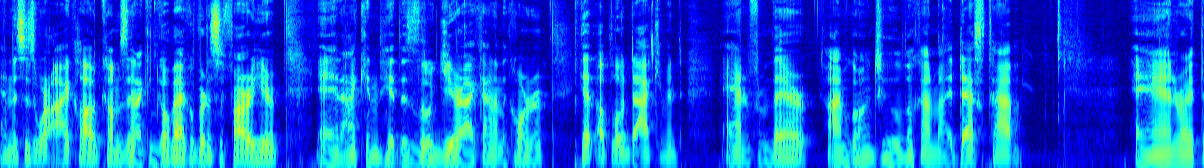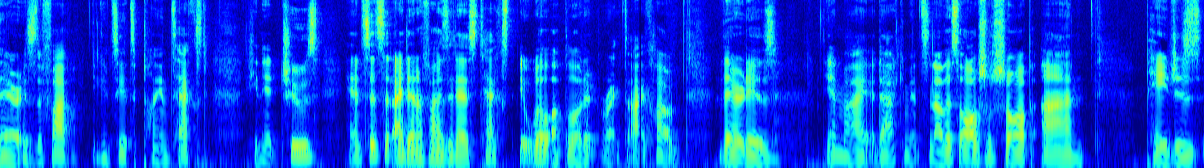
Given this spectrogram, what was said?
And this is where iCloud comes in. I can go back over to Safari here, and I can hit this little gear icon in the corner, hit upload document, and from there, I'm going to look on my desktop, and right there is the file. You can see it's plain text. You can hit choose, and since it identifies it as text, it will upload it right to iCloud. There it is in my documents. Now this will also show up on pages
